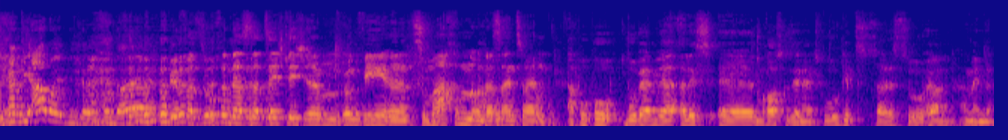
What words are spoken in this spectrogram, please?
Ich habe die Arbeit nicht, also von daher. Wir versuchen das tatsächlich ähm, irgendwie äh, zu machen und das einzuhalten. Apropos, wo werden wir alles ähm, rausgesendet? Wo gibt es alles zu hören am Ende?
